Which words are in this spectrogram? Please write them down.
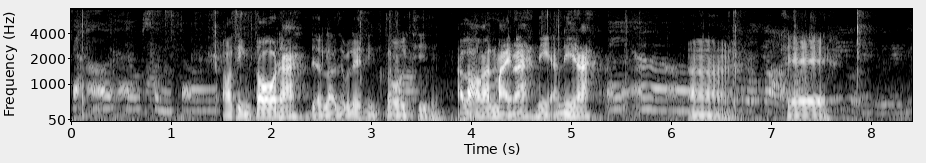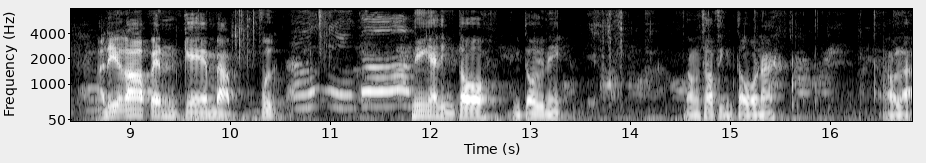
จะเอาอันสิงโตเอาสิงโตนะ เดี๋ยวเราจะไปเล่นสิงโตอีกทีหนึงอะเราเอาอันใหม่ไหมนี่อันนี้นะไม่เอาอ่าโอเค อันนี้ก็เป็นเกมแบบฝึกเอาสิงโต นี่ไงสิงโต สิงโตอยู่นี่ น้องชอบสิงโตนะ เอาละ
